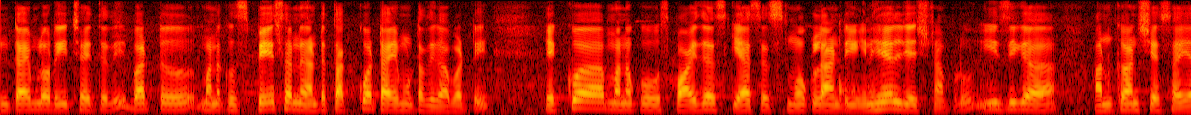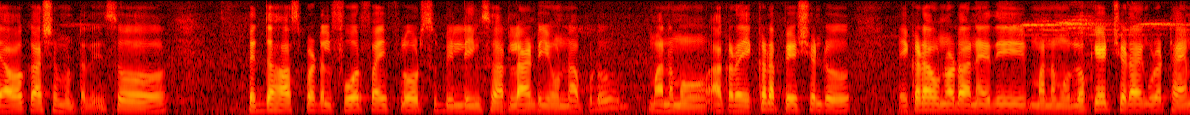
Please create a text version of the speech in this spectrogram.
ఇన్ టైంలో రీచ్ అవుతుంది బట్ మనకు స్పేస్ అనేది అంటే తక్కువ టైం ఉంటుంది కాబట్టి ఎక్కువ మనకు స్పాయిజర్స్ గ్యాసెస్ స్మోక్ లాంటివి ఇన్హేల్ చేసినప్పుడు ఈజీగా అన్కాన్షియస్ అయ్యే అవకాశం ఉంటుంది. సో పెద్ద hospital four five floors buildings అట్లాంటివి ఉన్నప్పుడు మనము అక్కడ ఎక్కడ పేషెంట్ ఎక్కడ ఉన్నాడో అనేది మనము లొకేట్ చేయడానికి కూడా టైం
